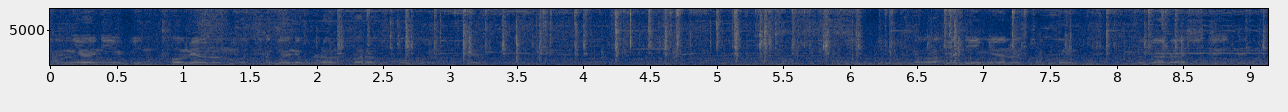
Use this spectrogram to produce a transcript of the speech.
당연히 윈터면은 뭐 당연히 올라올 거라고 보고 아니면은 조금 도전할 수도 있는데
